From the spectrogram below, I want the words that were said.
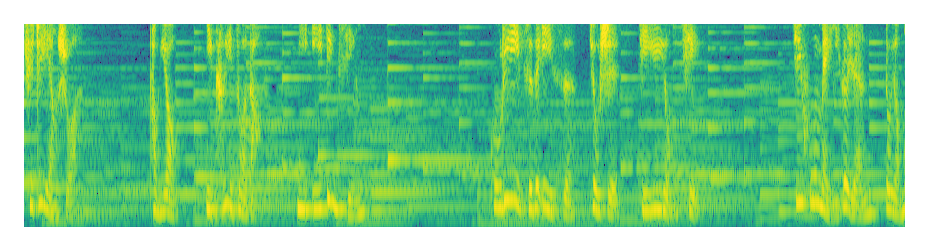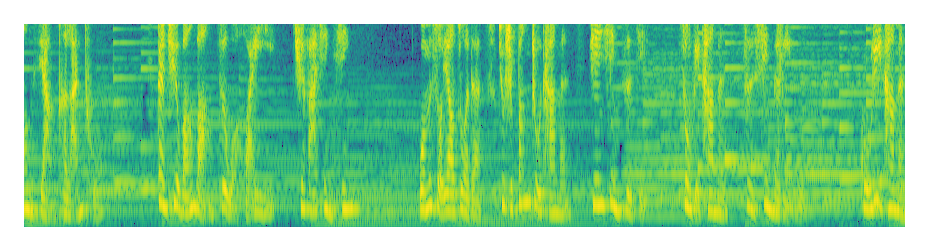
却这样说：“朋友，你可以做到，你一定行。”鼓励一词的意思就是给予勇气。几乎每一个人都有梦想和蓝图，但却往往自我怀疑，缺乏信心。我们所要做的就是帮助他们坚信自己，送给他们自信的礼物，鼓励他们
